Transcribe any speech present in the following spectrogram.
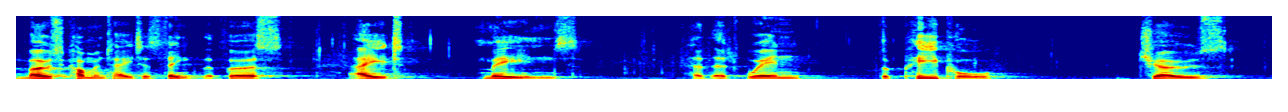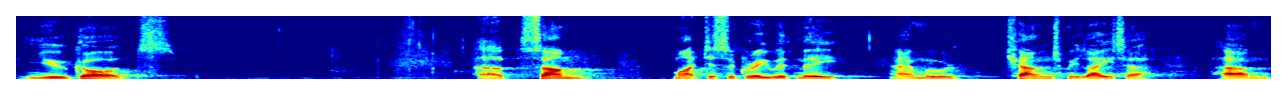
most commentators think that verse 8 means that when the people chose new gods. Uh, some might disagree with me and will challenge me later, um,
